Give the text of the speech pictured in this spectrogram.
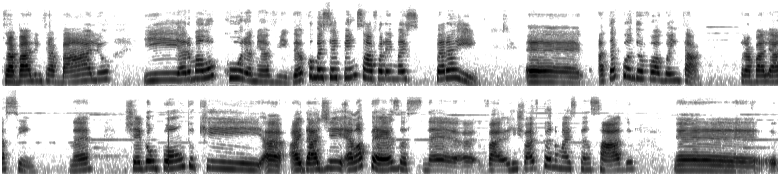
trabalho em trabalho, e era uma loucura a minha vida. Eu comecei a pensar, falei, mas peraí, é, até quando eu vou aguentar trabalhar assim, né? chega um ponto que a, a, idade ela pesa, né? Vai, a gente vai ficando mais cansado. É,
